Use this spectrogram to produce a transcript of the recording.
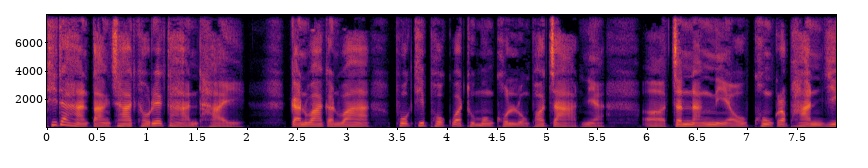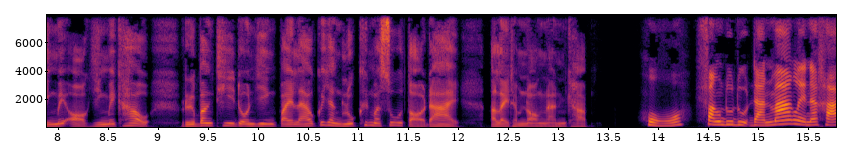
ที่ทหารต่างชาติเขาเรียกทหารไทย กันว่ากันว่าพวกที่พกวัตถุมงคลหลวงพ่อจาดเนี่ยเอ่อจะหนังเหนียว คงกระพันยิงไม่ออกยิงไม่เข้า หรือบางทีโดนยิงไปแล้วก็ยังลุกขึ้นมาสู้ต่อได้ อะไรทำนองนั้นครับ โห ฟังดูดุดันมากเลยนะคะ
